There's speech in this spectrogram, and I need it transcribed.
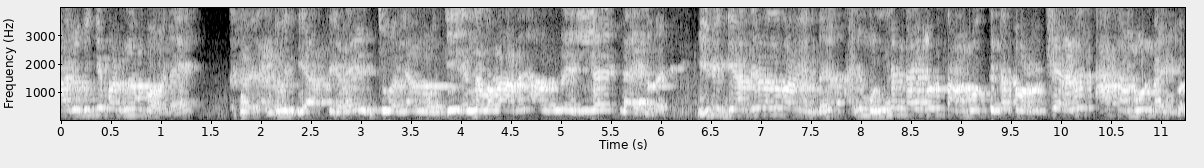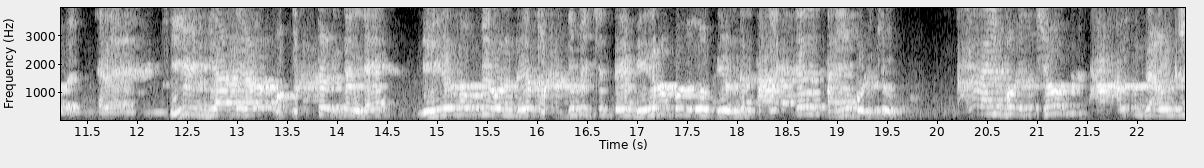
ആരോപിക്കപ്പെടുന്ന പോലെ രണ്ട് വിദ്യാർത്ഥികളെ ഇടിച്ചു നോക്കി എന്നുള്ളതാണ് അവരുടെ വലിയ ഇതായിട്ടുള്ളത്. ഈ വിദ്യാർത്ഥികൾ എന്ന് പറയുന്നത് അതിന് മുന്നുണ്ടായിട്ടുള്ള ഒരു സംഭവത്തിന്റെ തുടർച്ചയാണ് ആ സംഭവം ഉണ്ടായിട്ടുള്ളത്. അതെ ഈ വിദ്യാർത്ഥികൾ മറ്റൊരുത്തന്റെ ബീർ കുപ്പി കൊണ്ട് മദ്യപിച്ചിട്ട് ബീർ കുപ്പി കൊണ്ട് തലക്ക് തല്ലി പൊളിച്ചു. തല തല്ലി പൊളിച്ചു. ഒരു ഗ്രൗണ്ടിൽ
